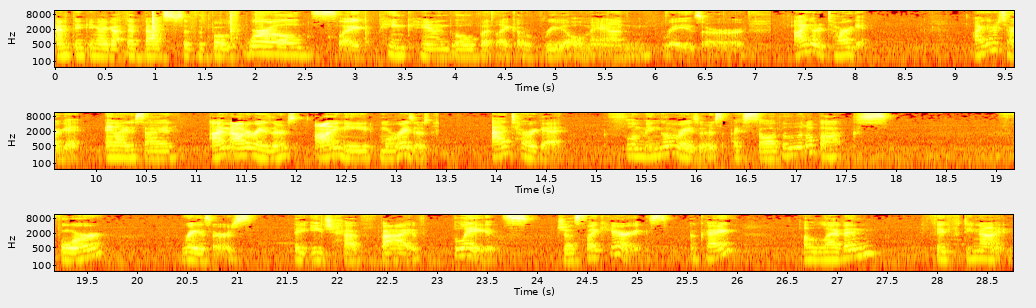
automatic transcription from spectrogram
I'm thinking I got the best of the both worlds, like pink handle, but like a real man razor. I go to Target I go to Target and I decide I'm out of razors. I need more razors. At Target, Flamingo razors, I saw the little box, four razors. They each have five blades, just like Harry's, okay? 11.59.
